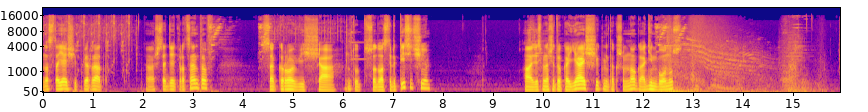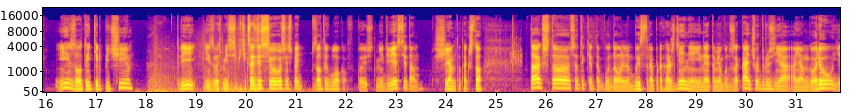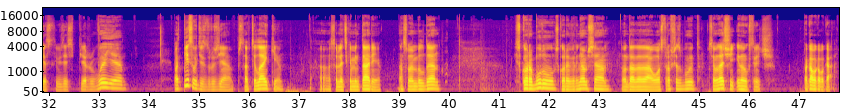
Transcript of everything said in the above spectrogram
Настоящий пират. 69%. Сокровища. Ну, тут 123 тысячи. А, здесь мы нашли только ящик. Не так уж и много. Один бонус. И золотые кирпичи. 3 из 85. Кстати, здесь всего 85 золотых блоков. То есть не 200 там с чем-то. Так что... Так что все-таки это будет довольно быстрое прохождение. И на этом я буду заканчивать, друзья. А я вам говорю, если вы здесь впервые... Подписывайтесь, друзья. Ставьте лайки. А, оставляйте комментарии. А с вами был Дэн. Скоро буду, скоро вернемся. Ну да-да-да, остров сейчас будет. Всем удачи и до новых встреч. Пока-пока-пока.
